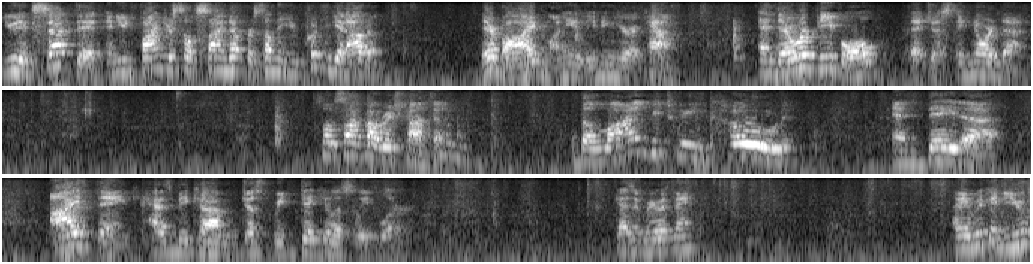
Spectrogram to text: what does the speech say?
you'd accept it and you'd find yourself signed up for something you couldn't get out of, thereby money leaving your account. And there were people that just ignored that. So let's talk about rich content. The line between code and data, I think, has become just ridiculously blurred. You guys agree with me? I mean, we could use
